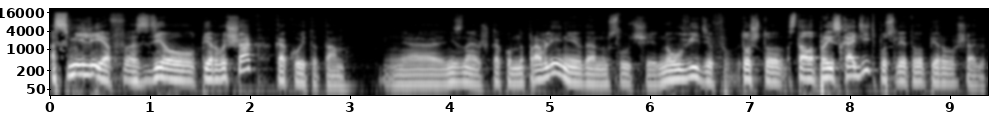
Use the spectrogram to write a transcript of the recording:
осмелев, сделал первый шаг какой-то там, э, не знаю уж в каком направлении в данном случае, но увидев то, что стало происходить после этого первого шага,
